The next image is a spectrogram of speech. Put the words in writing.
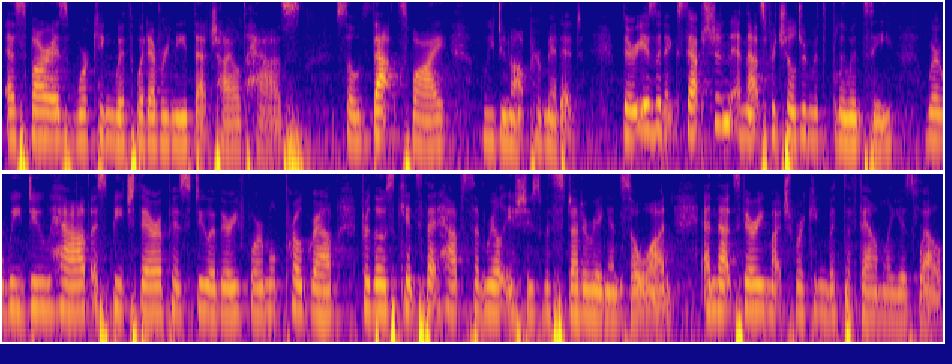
as far as working with whatever need that child has. So that's why we do not permit it. There is an exception, and that's for children with fluency, where we do have a speech therapist do a very formal program for those kids that have some real issues with stuttering and so on. And that's very much working with the family as well.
